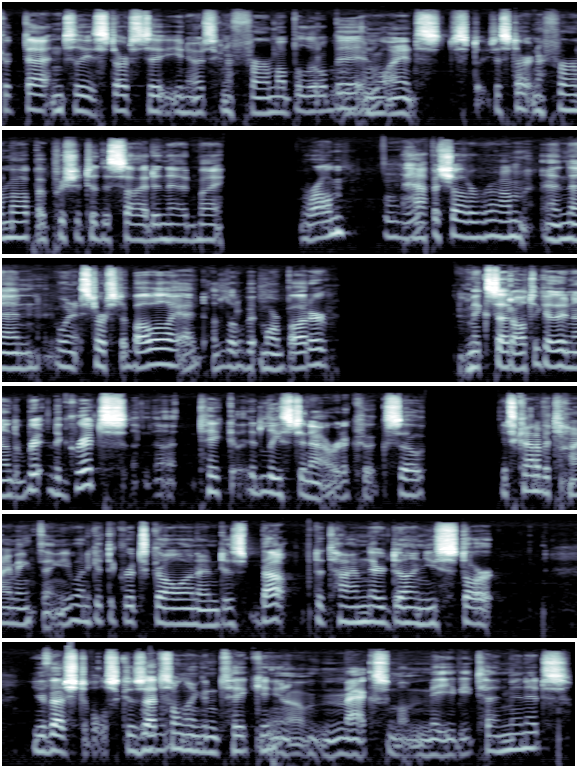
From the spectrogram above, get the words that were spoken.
Cook that until it starts to, you know, it's going to firm up a little bit. And when it's st- just starting to firm up, I push it to the side and add my rum, Mhm. half a shot of rum. And then when it starts to bubble, I add a little bit more butter. Mix that all together. Now, the, the grits uh, take at least an hour to cook. So it's kind of a timing thing. You want to get the grits going, and just about the time they're done, you start your vegetables because that's only going to take you, you know, maximum maybe 10 minutes.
